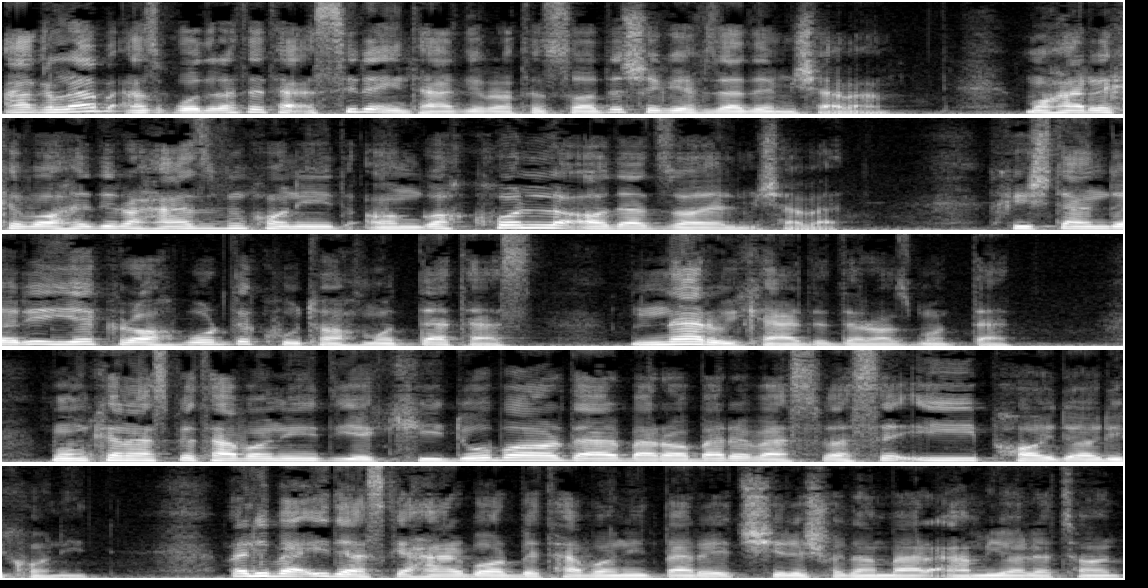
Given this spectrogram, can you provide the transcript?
اغلب از قدرت تاثیر این تغییرات ساده شگفت زده می‌شوم. محرک واحدی را حذف کنید آنگاه کل عادت زائل می شود خیشتنداری یک راهبرد کوتاه مدت است نه روی کرده دراز مدت. ممکن است بتوانید یکی دو بار در برابر وسوسه ای پایداری کنید. ولی بعید است که هر بار بتوانید برای چیره شدن بر امیالتان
